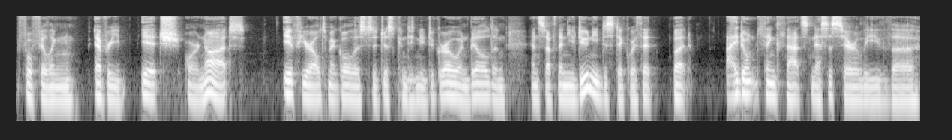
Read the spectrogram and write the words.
fulfilling every itch or not if your ultimate goal is to just continue to grow and build and and stuff then you do need to stick with it but i don't think that's necessarily the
